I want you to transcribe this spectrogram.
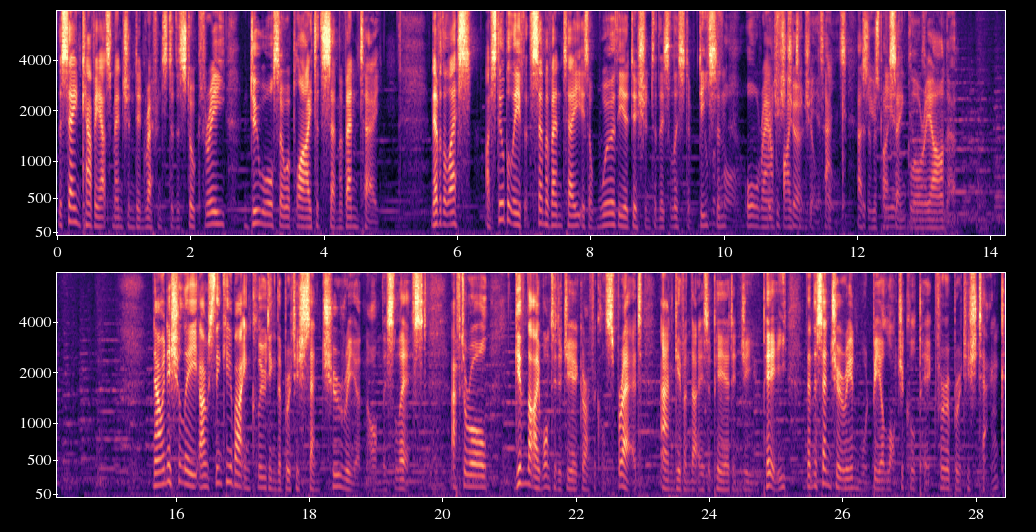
the same caveats mentioned in reference to the Stug 3 do also apply to the Semovente. Nevertheless, I still believe that the Semovente is a worthy addition to this list of decent, all-round fighting Churchill tanks as used by St. Gloriana. Now initially I was thinking about including the British Centurion on this list. After all, given that I wanted a geographical spread, and given that it appeared in GUP, then the Centurion would be a logical pick for a British tank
